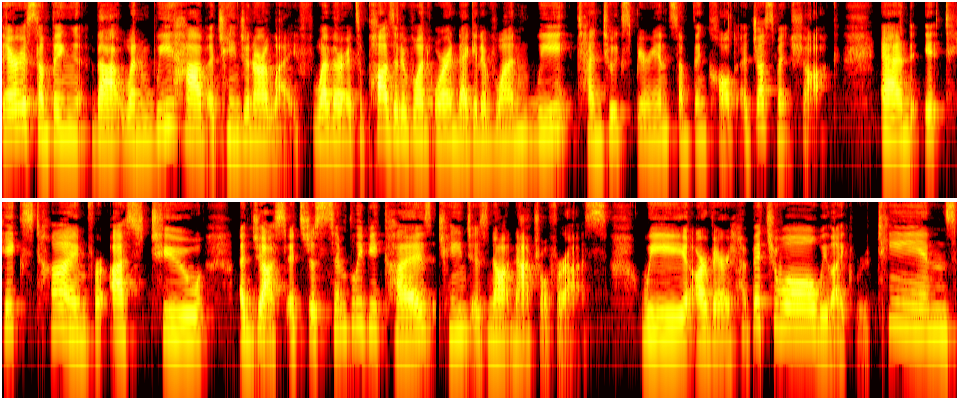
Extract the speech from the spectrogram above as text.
there is something that when we have a change in our life, whether it's a positive one or a negative one, we tend to experience something called adjustment shock. And it takes time for us to adjust. It's just simply because change is not natural for us. We are very habitual, we like routines.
